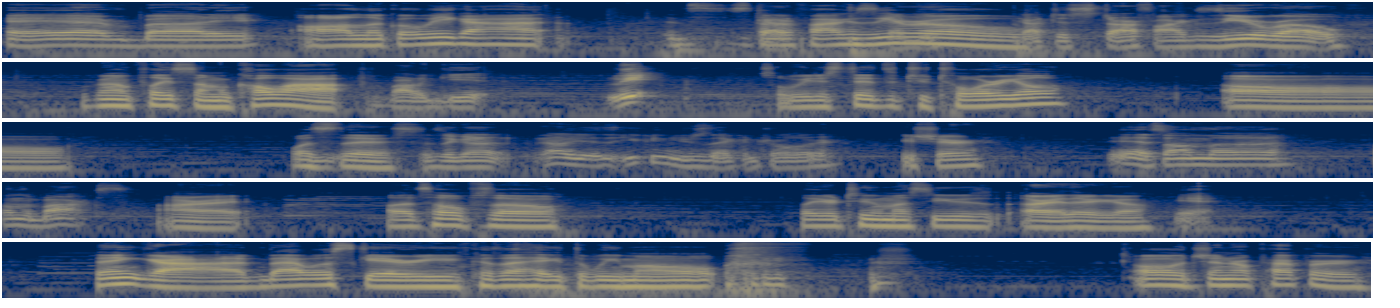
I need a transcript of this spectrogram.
Hey everybody. Oh, look what we got. It's Star Got- Fox Zero. Got this Star Fox Zero. We're gonna play some co-op. About to get lit. So we just did the tutorial. Oh. What's this? Is it gonna? Oh, you, can use that controller. You sure? Yeah, it's on the on the box. Alright. Let's hope so. Player 2 must use... Alright, there you go. Yeah. Thank God. That was scary, because I hate the Wiimote. oh, General Pepper.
